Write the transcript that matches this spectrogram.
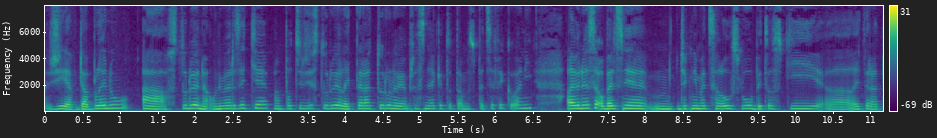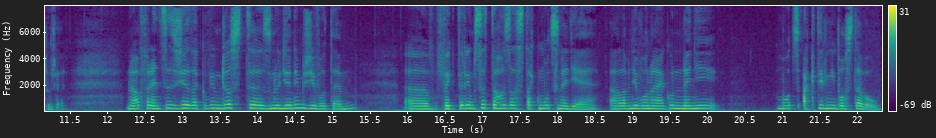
Žije v Dublinu a studuje na univerzitě. Mám pocit, že studuje literaturu, nevím přesně, jak je to tam specifikovaný, ale věnuje se obecně, mm, řekněme, celou svou bytostí literatuře. No a Francis žije takovým dost znuděným životem, Eh, ve kterým se toho zas tak moc neděje a hlavně ona jako není moc aktivní postavou.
